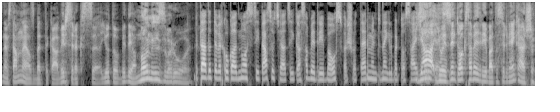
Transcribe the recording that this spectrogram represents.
nevis thumbnails, bet kā virsraksts uh, YouTube video. Man izvaroja. Bet tā tad tev ir kaut kāda nosacīta asociācija, kā sabiedrībā uzsver šo terminu, tu negribi ar to saistīties. Jā, jo es zinu to, ka sabiedrībā tas ir vienkārši.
